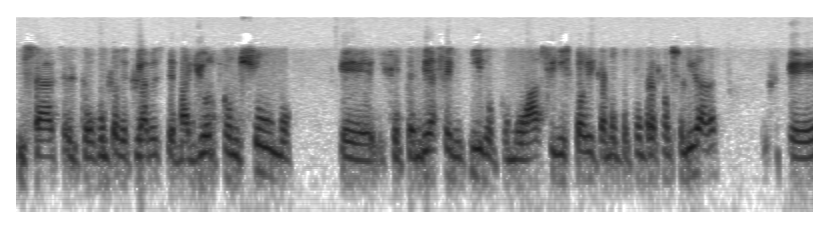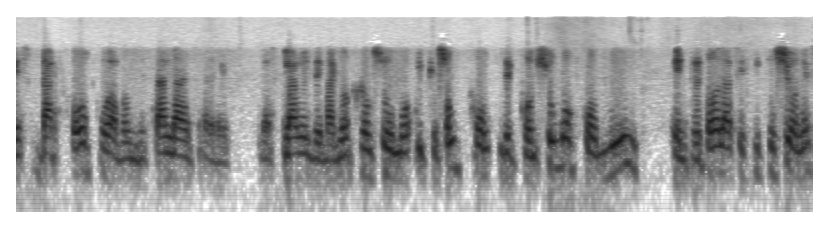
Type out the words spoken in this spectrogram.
quizás el conjunto de claves de mayor consumo que, tendría sentido, como ha sido históricamente compras consolidadas, que es dar foco a donde están las, las claves de mayor consumo y que son de consumo común entre todas las instituciones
